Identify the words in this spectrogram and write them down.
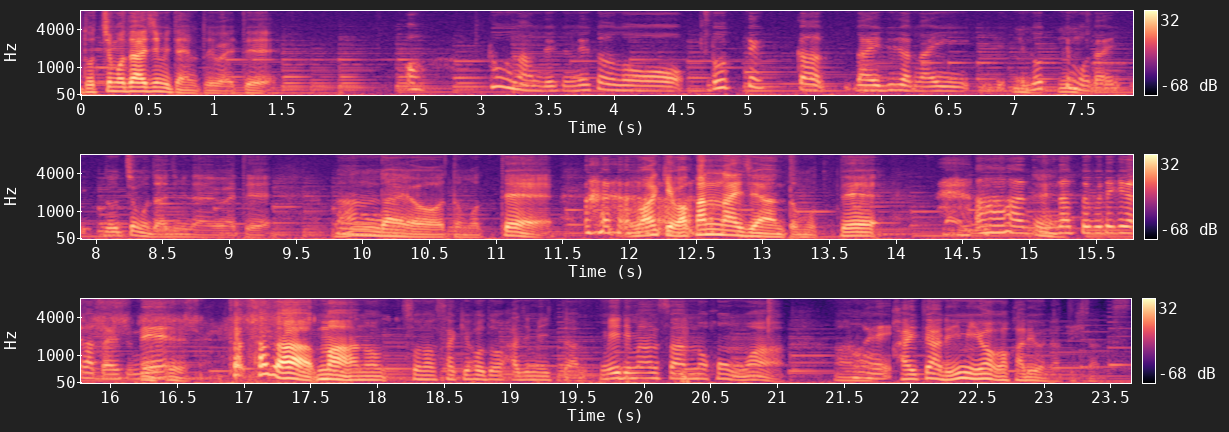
どっちも大事みたいなこと言われてあそうなんですね。そのどっちが大事じゃないんですね、うん、どっちも大事、うん、どっちも大事みたいな言われてなんだよと思ってわけわかんないじゃんと思って。ああ納得できなかったですね、たただまああのその先ほど初め言ったメリマンさんの本はあの、はい、書いてある意味は分かるようになってきたんです。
